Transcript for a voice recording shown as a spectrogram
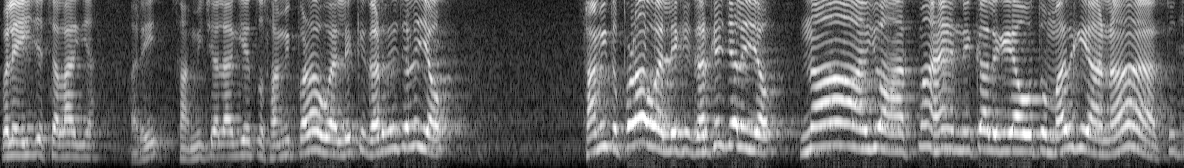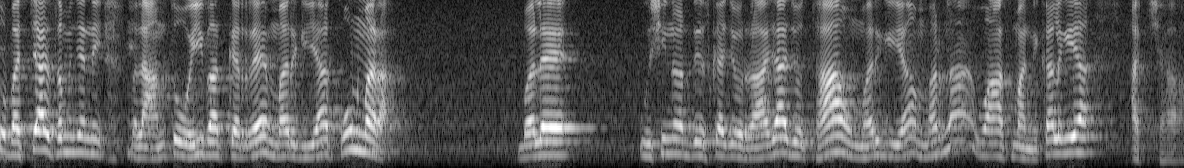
बोले, यही जो चला गया। अरे, स्वामी चला गया तो स्वामी पड़ा हुआ है, लेके घर से चले जाओ। स्वामी तो पड़ा हुआ है, लेके घर के चले जाओ। ना जो आत्मा है, निकल गया, वो तो मर गया ना। तू तो बच्चा है, समझे नहीं। बोले हम तो वही बात कर रहे हैं, मर गया, कौन मरा? बोले उशीनर देश का जो राजा जो था, वो मर गया, मरना, वो आत्मा निकल गया। अच्छा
